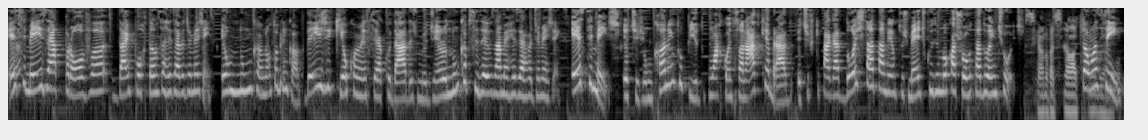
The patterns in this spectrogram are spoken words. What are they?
esse mês é a prova da importância da reserva de emergência. Eu nunca, eu não tô brincando. Desde que eu comecei a cuidar do meu dinheiro, eu nunca precisei usar minha reserva de emergência. Esse mês, eu tive um cano entupido, um ar-condicionado quebrado, eu tive que pagar dois tratamentos médicos e o meu cachorro tá doente hoje. Esse ano vai ser ótimo. Então, né? assim,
